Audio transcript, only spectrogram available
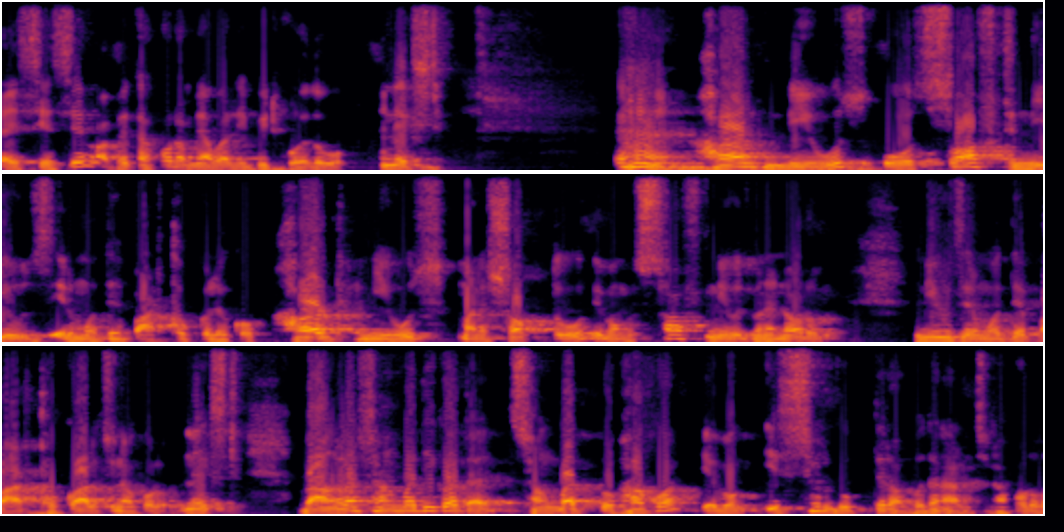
তাই শেষে অপেক্ষা করো আমি আবার রিপিট করে দেবো। নেক্সট হার্ড নিউজ ও সফট নিউজ এর মধ্যে পার্থক্য লেখো হার্ড নিউজ মানে শক্ত এবং সফট নিউজ মানে নরম। নিউজের মধ্যে পার্থক্য আলোচনা করো। নেক্সট বাংলা সাংবাদিকতায় সংবাদ প্রভাকর এবং ঈশ্বর গুপ্তের অবদান আলোচনা করো।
